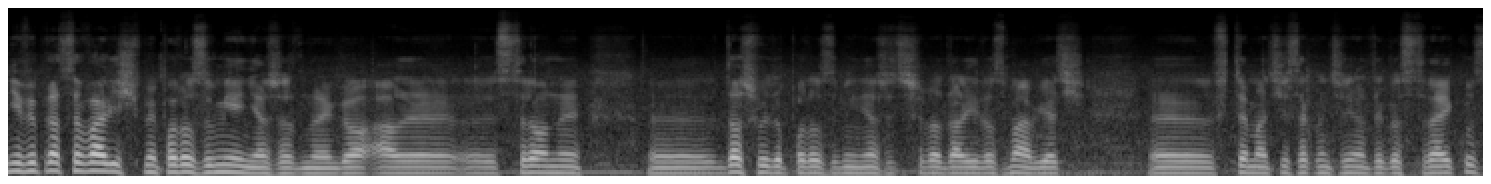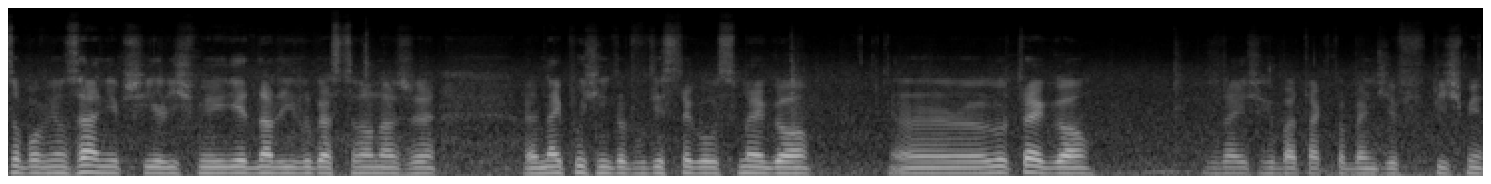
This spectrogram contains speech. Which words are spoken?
Nie wypracowaliśmy porozumienia żadnego, ale e, strony e, doszły do porozumienia, że trzeba dalej rozmawiać e, w temacie zakończenia tego strajku. Zobowiązanie przyjęliśmy jedna i druga strona, że najpóźniej do 28 e, lutego, zdaje się chyba tak to będzie w piśmie,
